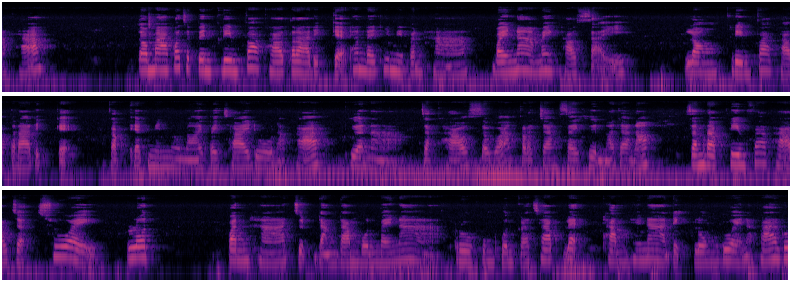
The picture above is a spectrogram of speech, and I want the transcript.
นะคะ ต่อมาก็จะเป็นครีมฝ้าขาวตราเด็กแกะท่านใดที่มีปัญหาใบหน้าไม่ขาวใส ลองครีมฝ้าขาวตราเด็กแกะกับแอดมินหนูน้อยไปใช้ดูนะคะ เพื่อหนาจะขาวสว่างกระจ่างใสขึ้นนะจ๊ะเนาะสำหรับครีมฝ้าขาวจะช่วยลด ปัญหาจุดด่างดำบนใบหน้า รูขุมขนกระชับ และทำให้หน้าเด็กลงด้วยนะคะ รู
